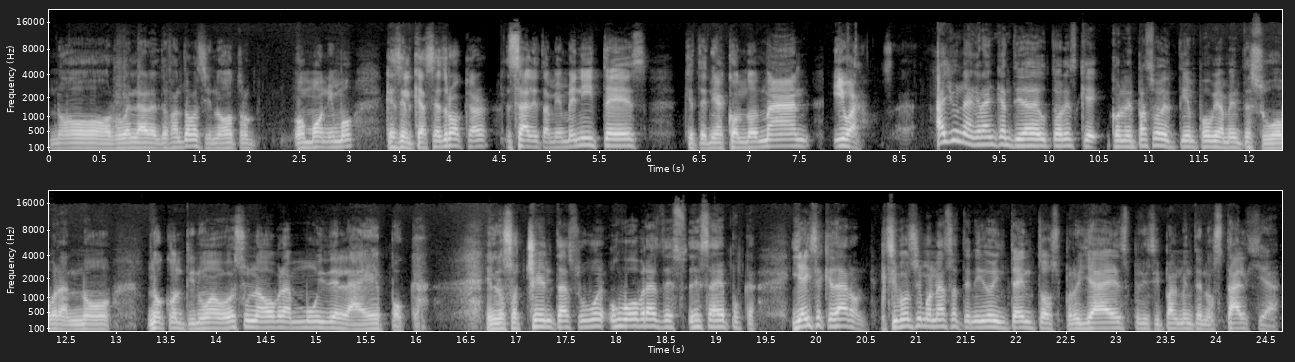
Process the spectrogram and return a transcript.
no Rubén Lara el de Fantoma, sino otro homónimo, que es el que hace Drucker. Sale también Benítez, que tenía Condon Man, y bueno, hay una gran cantidad de autores que con el paso del tiempo obviamente su obra no, no continúa, es una obra muy de la época. En los 80 hubo, hubo obras de, esa época y ahí se quedaron. Simón Simonazo ha tenido intentos, pero ya es principalmente nostalgia.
